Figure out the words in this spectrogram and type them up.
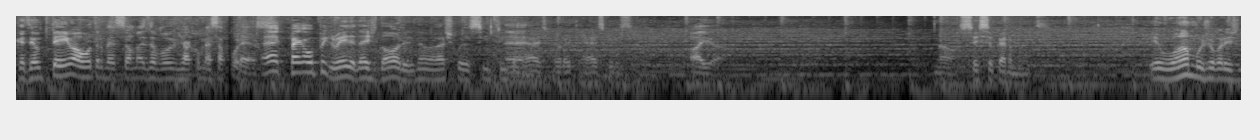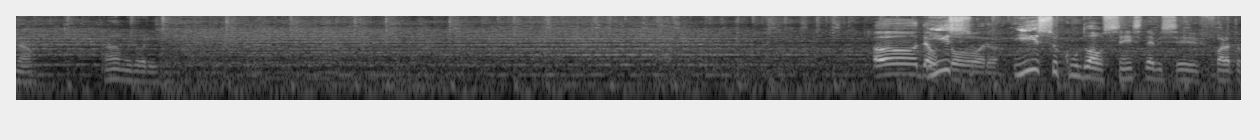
Quer dizer, eu tenho a outra versão, mas eu vou já começar por essa. É, pega o upgrade, 10 dólares, não, eu acho coisa assim, 30 É. reais, 40 reais, coisa assim. Aí, ó. Nossa, esse eu quero muito. Eu amo o jogo original. Amo o jogo original. Ô, Del isso, Toro. isso com DualSense deve ser fora da,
